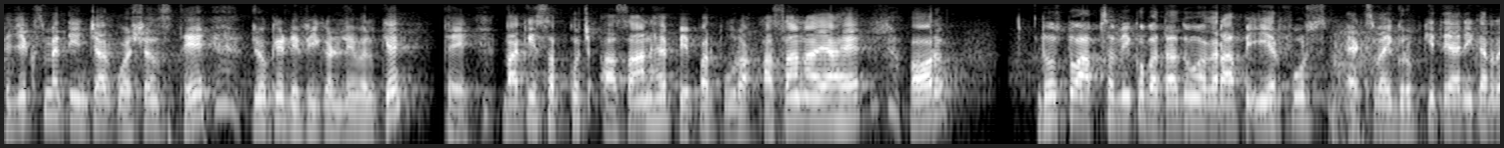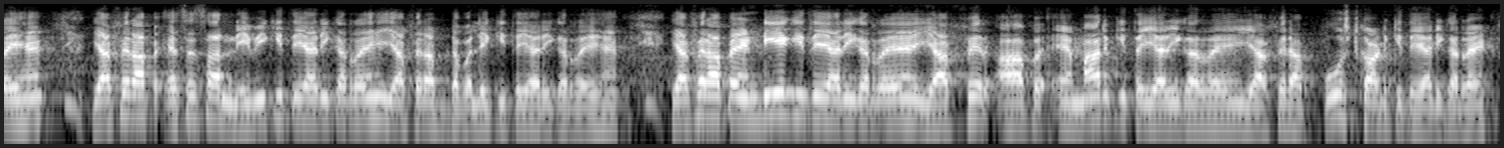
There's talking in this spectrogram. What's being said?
फिजिक्स में तीन चार क्वेश्चन थे जो कि डिफ़िकल्ट लेवल के थे। बाकी सब कुछ आसान है पेपर पूरा आसान आया है और दोस्तों, आप सभी को बता दूँ, अगर आप एयरफोर्स एक्स वाई ग्रुप की तैयारी कर रहे हैं, या फिर आप एसएसआर नेवी की तैयारी कर रहे हैं, या फिर आप डबल ए की तैयारी कर रहे हैं, या फिर आप एनडीए की तैयारी कर रहे हैं, या फिर आप एमआर की तैयारी कर रहे हैं, या फिर आप पोस्ट कार्ड की तैयारी कर रहे हैं,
